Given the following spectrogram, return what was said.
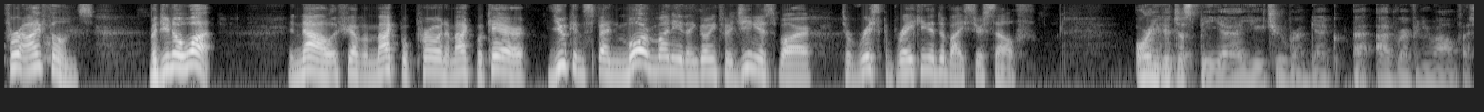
for iPhones. But you know what? And now if you have a MacBook Pro and a MacBook Air, you can spend more money than going to a Genius Bar to risk breaking the device yourself. Or you could just be a YouTuber and get uh, ad revenue out of it.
